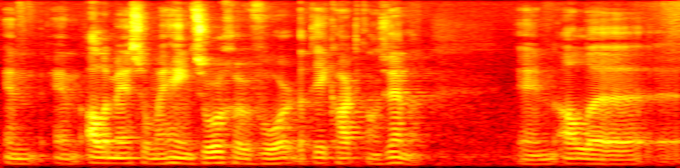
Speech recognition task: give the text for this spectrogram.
En, en alle mensen om me heen zorgen ervoor dat ik hard kan zwemmen. En alle eh,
